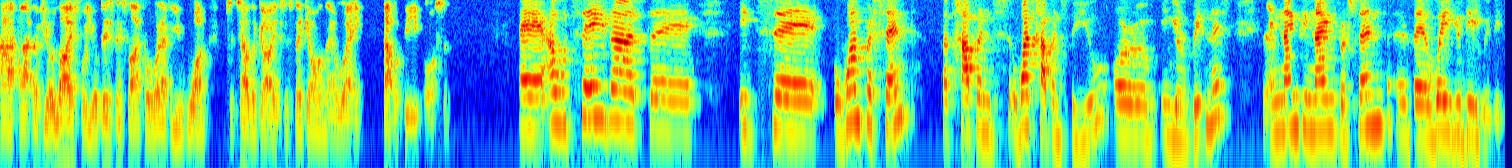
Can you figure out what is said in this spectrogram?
uh, out of your life or your business life or whatever you want to tell the guys as they go on their way, that would be awesome. uh, i would say that uh, it's uh, 1% that happens what happens to you or in your business Yeah. and 99% the way you deal with it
